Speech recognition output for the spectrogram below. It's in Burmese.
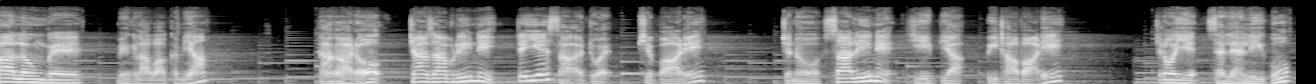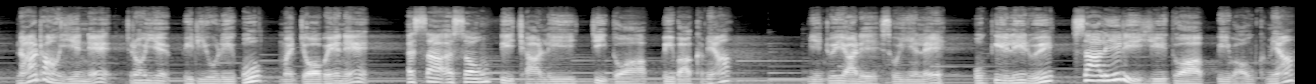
အားလုံးပဲမင်္ဂလာပါခင်ဗျာဒါကတော့ကြာစာပတိနေ့တရက်စာအတွက်ဖြစ်ပါတယ်ကျွန်တော်စာလေးနဲ့ရေးပြပေးထားပါတယ်ကျွန်တော်ရဲ့ဇာတ်လမ်းလေးကို နားထောင်ရင်းနဲ့ကျွန်တော်ရဲ့ဗီဒီယိုလေးကို မကြော်ဘဲနဲ့အစအဆုံးတေချာလေးကြည့်သွားပေးပါခင်ဗျာမြင်တွေ့ရတယ်ဆိုရင်လေ okay လေးတွေစာလေးတွေရေးသွားပေးပါဦးခင်ဗျာ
